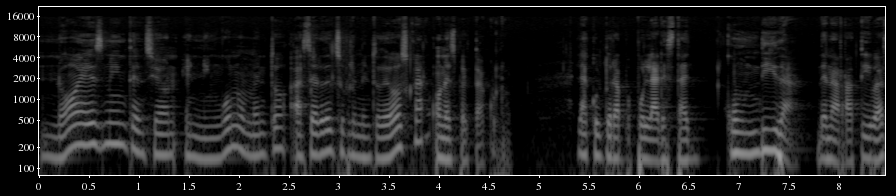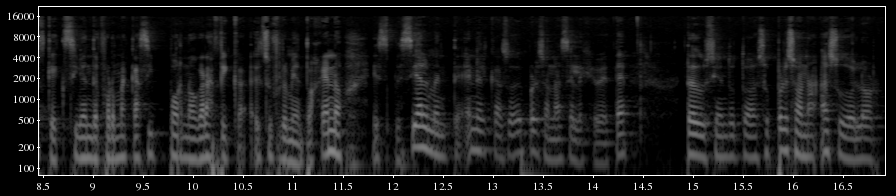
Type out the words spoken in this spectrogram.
No es mi intención en ningún momento hacer del sufrimiento de Oscar un espectáculo. La cultura popular está cundida de narrativas que exhiben de forma casi pornográfica el sufrimiento ajeno, especialmente en el caso de personas LGBT, reduciendo toda su persona a su dolor.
